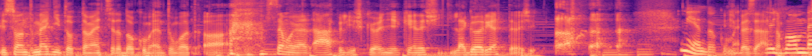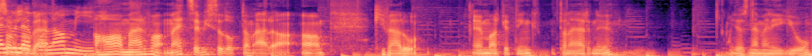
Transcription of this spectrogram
Viszont megnyitottam egyszer a dokumentumot, a, szem olyan április környékén, és így legörgettem, és így... Milyen dokumentum? És Hogy van belőle valami? Aha, már van. Már egyszer visszadobtam már a, a kiváló marketing tanárnő, hogy az nem elég jó,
